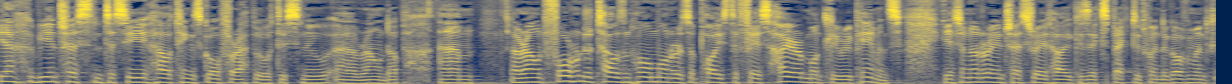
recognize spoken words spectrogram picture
yeah, it'll be interesting to see how things go for Apple with this new uh, roundup. Um, around 400,000 homeowners are poised to face higher monthly repayments. Yet another interest rate hike is expected when the government,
